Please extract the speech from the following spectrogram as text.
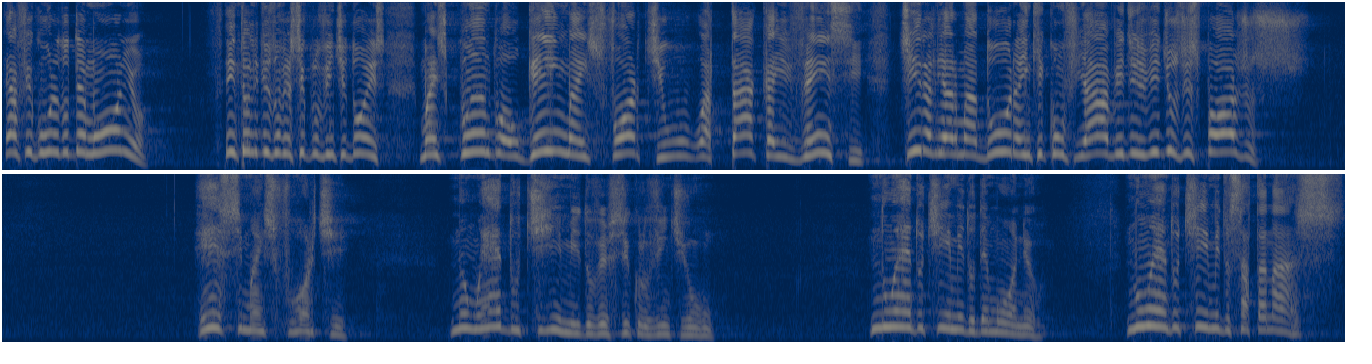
é a figura do demônio. Então ele diz no versículo 22: Mas quando alguém mais forte o ataca e vence, tira-lhe a armadura em que confiava e divide os despojos. Esse mais forte não é do time do versículo 21, não é do time do demônio, não é do time do Satanás.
